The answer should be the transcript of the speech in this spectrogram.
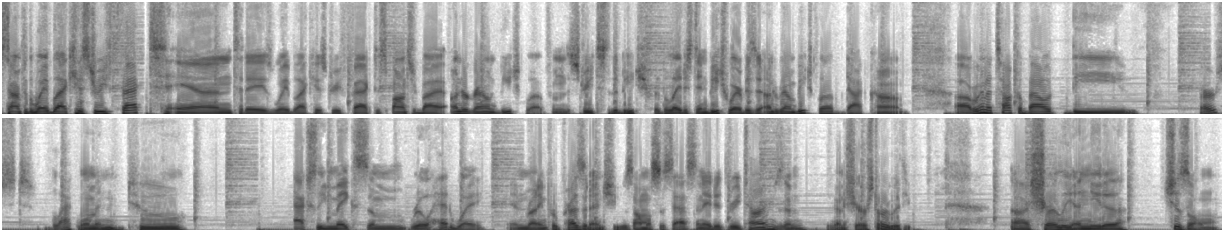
It's time for the Way Black History Fact, and today's Way Black History Fact is sponsored by Underground Beach Club. From the streets to the beach. For the latest in beachwear, visit undergroundbeachclub.com. Uh, we're going to talk about the first black woman to actually make some real headway in running for president. She was almost assassinated three times, and we're going to share a story with you. Uh, Shirley Anita Chisholm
